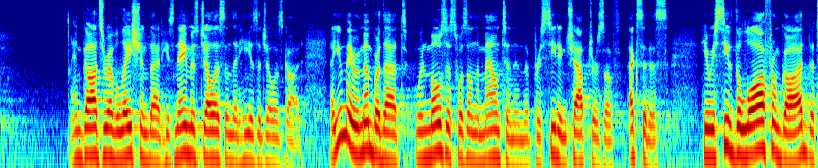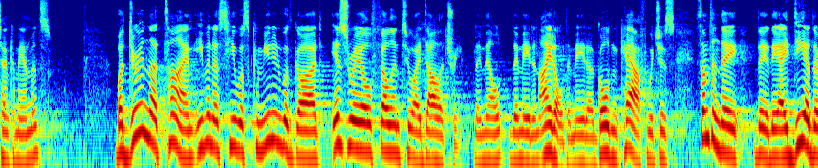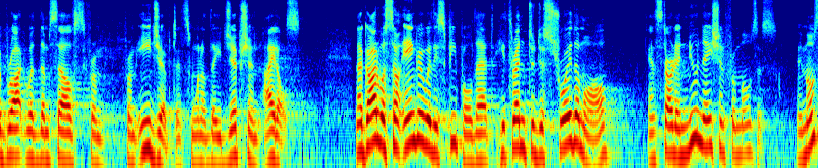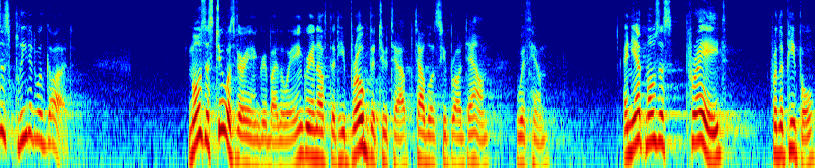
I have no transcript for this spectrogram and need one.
and God's revelation that his name is jealous and that he is a jealous God? Now, you may remember that when Moses was on the mountain in the preceding chapters of Exodus, he received the law from God, the Ten Commandments. But during that time, even as he was communing with God, Israel fell into idolatry. They made an idol, they made a golden calf, which is something they, they the idea they brought with themselves from, from Egypt. It's one of the Egyptian idols. Now, God was so angry with his people that he threatened to destroy them all and start a new nation from Moses. And Moses pleaded with God. Moses, too, was very angry, by the way, angry enough that he broke the two tab- tablets he brought down with him. And yet, Moses prayed for the people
